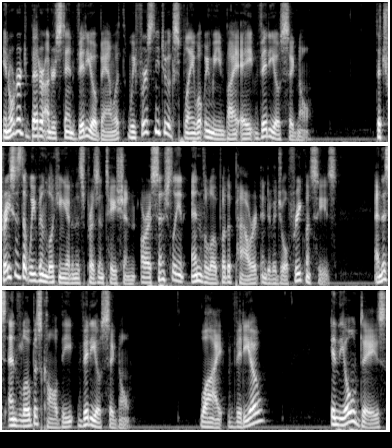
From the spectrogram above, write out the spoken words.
In order to better understand video bandwidth, we first need to explain what we mean by a video signal. The traces that we've been looking at in this presentation are essentially an envelope of the power at individual frequencies, and this envelope is called the video signal. Why video? In the old days,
